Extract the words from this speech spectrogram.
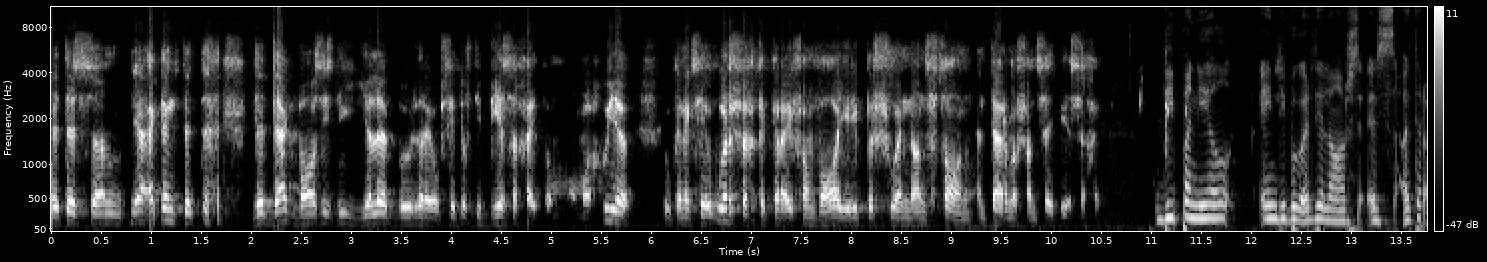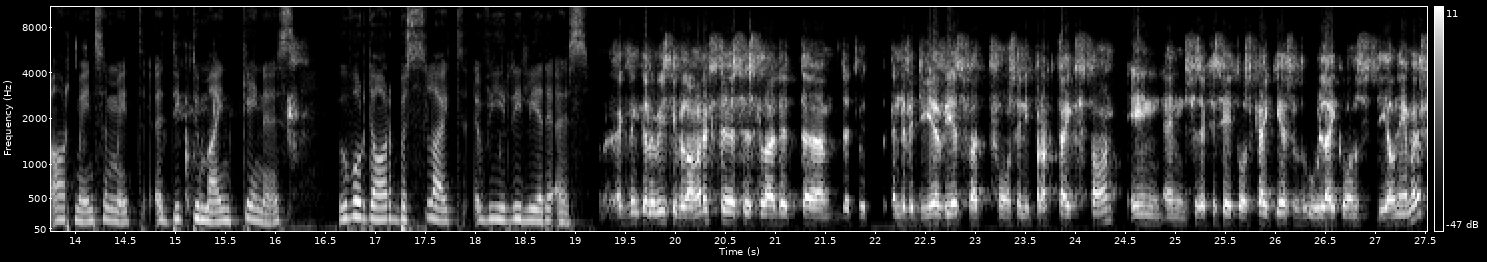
dit is ehm um, ja, ek dink dit dit dek basies die hele boerdery opset of die besigheid om om 'n goeie, hoe kan ek sê, oorsig te kry van waar hierdie persoon dan staan in terme van sy besigheid. Die paneel en die beoordelaars is uiteraard mense met 'n diep domeinkennis. Hoe word daar besluit wie hierdie lede is? Ek dink hulle is die belangrikste is is laat dit ehm uh, dit moet individue wees wat vir ons in die praktyk staan en en soos ek gesê het ons kyk eers hoe lyk ons deelnemers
